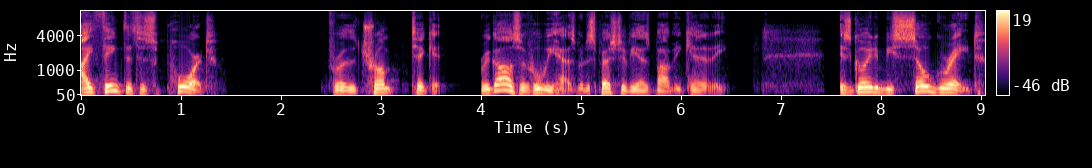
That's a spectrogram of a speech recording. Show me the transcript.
I think that the support for the Trump ticket, regardless of who he has, but especially if he has Bobby Kennedy, is going to be so great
